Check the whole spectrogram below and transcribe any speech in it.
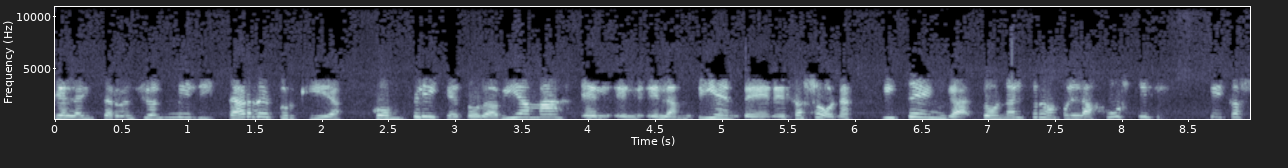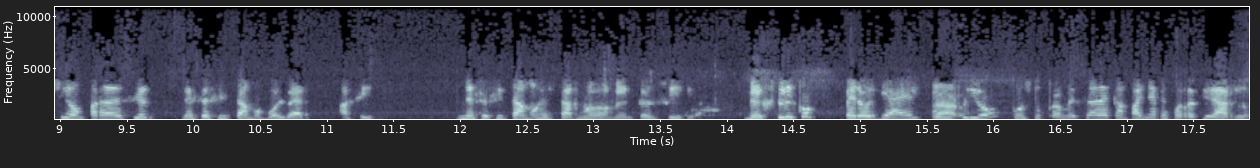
que la intervención militar de Turquía complique todavía más el, el, ambiente en esa zona y tenga Donald Trump la justificación para decir necesitamos volver así, necesitamos estar nuevamente en Siria. ¿Me explico? Pero ya él cumplió con su promesa de campaña que fue retirarlo.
